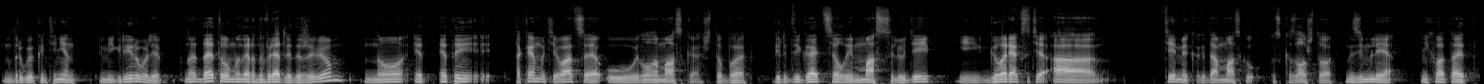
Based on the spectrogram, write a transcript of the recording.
на другой континент эмигрировали. Но до этого мы, наверное, вряд ли доживем, но это, это такая мотивация у Илона Маска, чтобы передвигать целые массы людей. И говоря, кстати, о теме, когда Маск сказал, что на Земле не хватает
